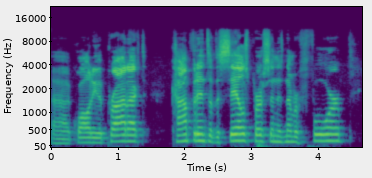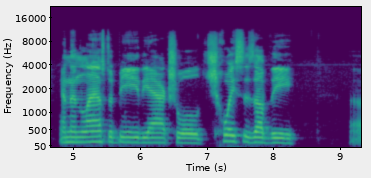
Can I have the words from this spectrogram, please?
uh, quality of the product, confidence of the salesperson is number four, and then last would be the actual choices of the uh,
